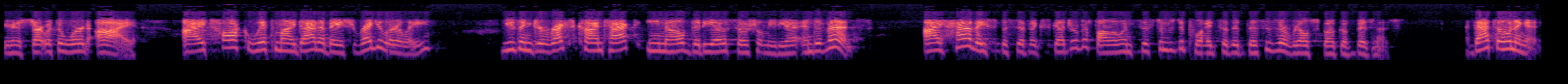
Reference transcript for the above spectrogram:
You're going to start with the word I. I talk with my database regularly using direct contact, email, video, social media, and events. I have a specific schedule to follow and systems deployed so that this is a real spoke of business. That's owning it.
